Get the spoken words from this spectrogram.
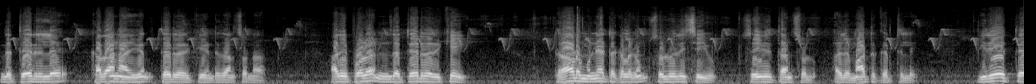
இந்த தேர்தலே கதாநாயகன் தேர்தல் அறிக்கை என்று தான் சொன்னார். அதே போல் இந்த தேர்தல் அறிக்கை திராவிட முன்னேற்ற கழகம் சொல்வதை செய்யும். செய்தித்தான் சொல்லும். அதில் மாற்று கருத்தில்லை இதே தே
